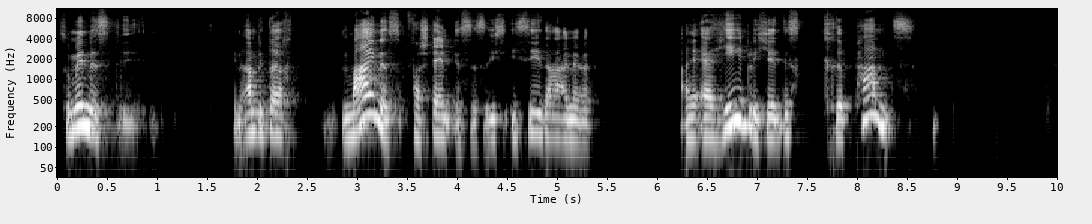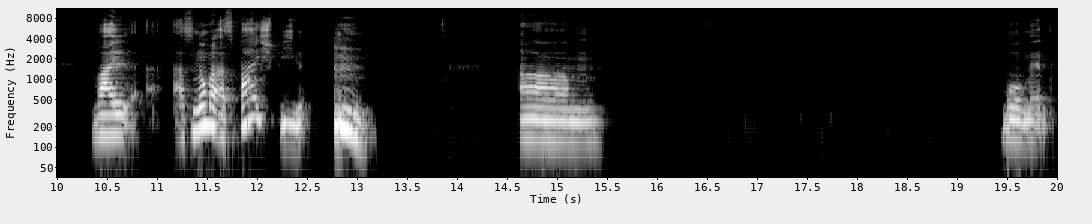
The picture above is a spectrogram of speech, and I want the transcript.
zumindest in Anbetracht meines Verständnisses. Ich, ich sehe da eine, eine erhebliche Diskrepanz, weil, also nur mal als Beispiel, ähm, Moment.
